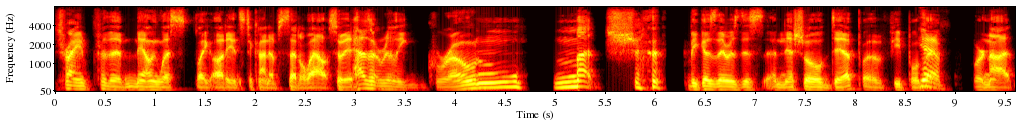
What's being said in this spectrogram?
trying for the mailing list like audience to kind of settle out. So it hasn't really grown much because there was this initial dip of people yeah. that were not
